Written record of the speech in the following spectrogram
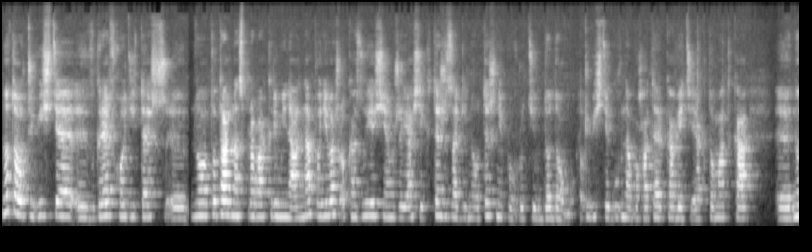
no to oczywiście y, w grę wchodzi też y, no, totalna sprawa kryminalna, ponieważ okazuje się, że Jasiek też zaginął, też nie powrócił do domu. Oczywiście główna bohaterka, wiecie, jak to matka, y, no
